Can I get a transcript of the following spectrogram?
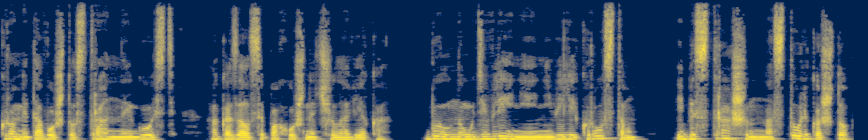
Кроме того, что странный гость оказался похож на человека, был на удивление невелик ростом и бесстрашен настолько, что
